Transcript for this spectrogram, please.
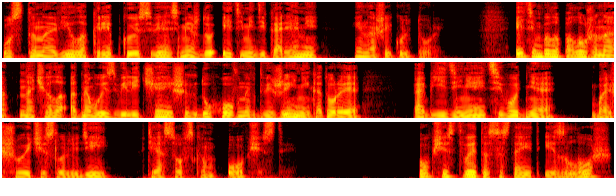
установила крепкую связь между этими дикарями и нашей культурой. Этим было положено начало одного из величайших духовных движений, которое объединяет сегодня большое число людей в теософском обществе. Общество это состоит из лож,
